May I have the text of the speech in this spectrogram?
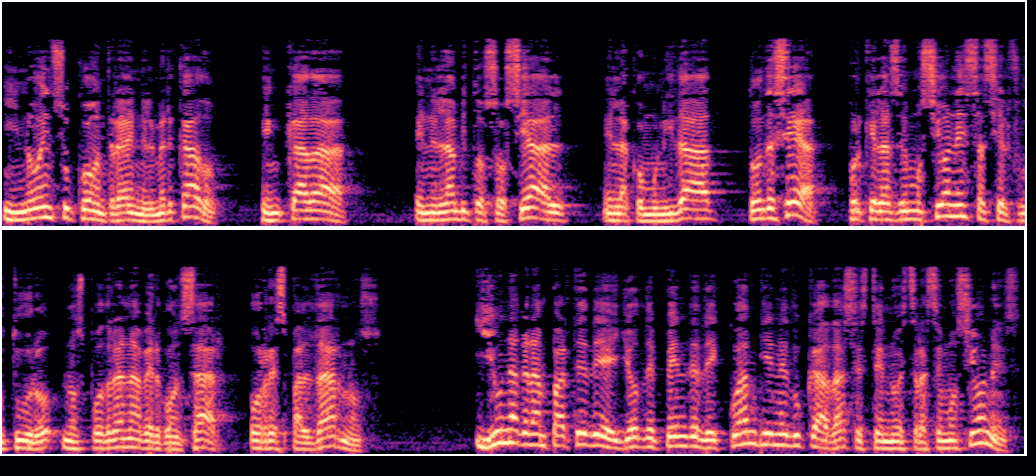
y no en su contra en el mercado, en cada, en el ámbito social, en la comunidad, donde sea, porque las emociones hacia el futuro nos podrán avergonzar o respaldarnos. Y una gran parte de ello depende de cuán bien educadas estén nuestras emociones.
